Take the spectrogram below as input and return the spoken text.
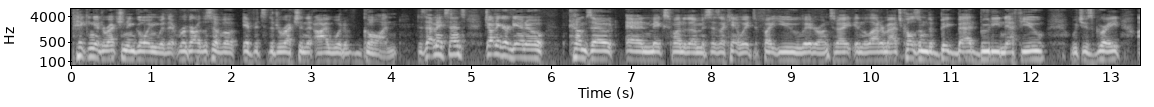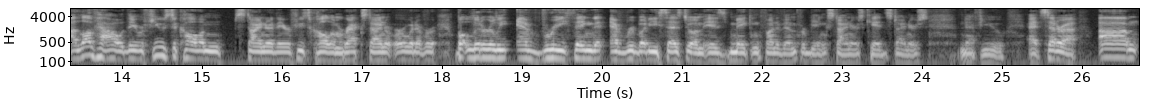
picking a direction and going with it, regardless of a, if it's the direction that I would have gone. Does that make sense? Johnny Gargano comes out and makes fun of them and says, I can't wait to fight you later on tonight in the ladder match. Calls him the big bad booty nephew, which is great. I love how they refuse to call him Steiner, they refuse to call him Rex Steiner or whatever, but literally everything that everybody says to him is making fun of him for being Steiner's kid, Steiner's nephew, etc. Um,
